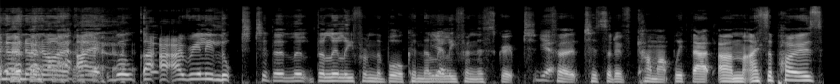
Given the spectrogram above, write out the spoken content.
no, no, no. I well, I, I really looked to the li- the Lily from the book and the Yeah. Lily from the script Yeah. for to sort of come up with that. Um, I suppose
